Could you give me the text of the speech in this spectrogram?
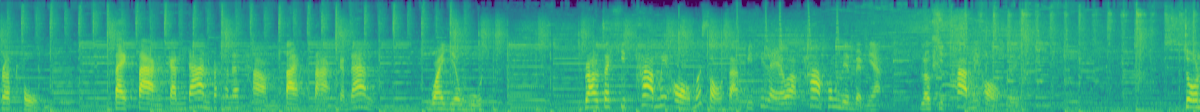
ประถม แตกต่างกันด้านวัฒนธรรม แตกต่างกันด้านวัยวุฒิเราจะคิดภาพไม่ออกเมื่อ2-3ปีที่แล้วอะภาพห้องเรียนแบบเนี้ยเราคิดภาพไม่ออกเลย จน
